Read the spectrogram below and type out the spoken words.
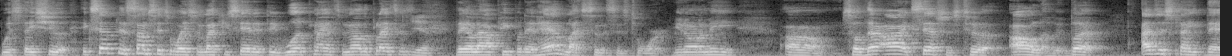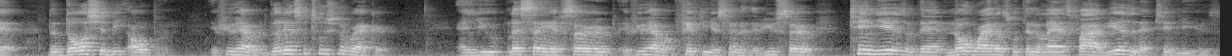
which they should. Except in some situations, like you said, at the wood plants and other places, Yeah. they allow people that have life sentences to work. You know what I mean? Um, so there are exceptions to all of it, but I just think that the door should be open. If you have a good institutional record, and you let's say if served, if you have a 50 year sentence, if you serve 10 years of that, no write ups within the last five years of that 10 years,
